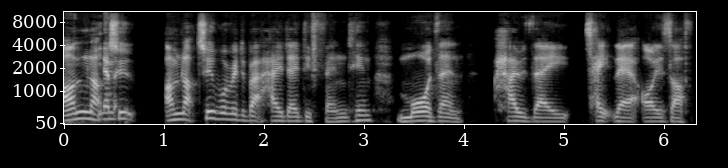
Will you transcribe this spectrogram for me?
I'm not yeah, too. I'm not too worried about how they defend him more than how they take their eyes off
